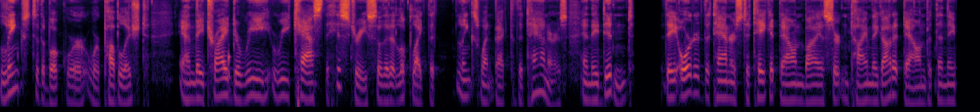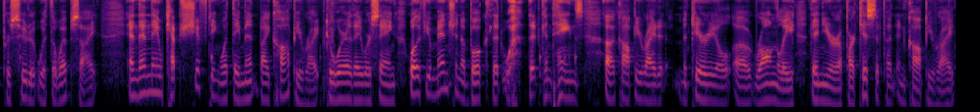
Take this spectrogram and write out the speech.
Links to the book were, were published, and they tried to re, recast the history so that it looked like the links went back to the Tanners, and they didn't. They ordered the Tanners to take it down by a certain time. They got it down, but then they pursued it with the website. And then they kept shifting what they meant by copyright to where they were saying, well, if you mention a book that that contains uh, copyrighted material uh, wrongly, then you're a participant in copyright.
